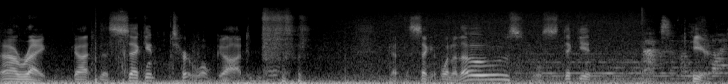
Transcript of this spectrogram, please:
All right. Got the second tur- Oh, God. Got the second one of those. We'll stick it Maximum Here. flight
